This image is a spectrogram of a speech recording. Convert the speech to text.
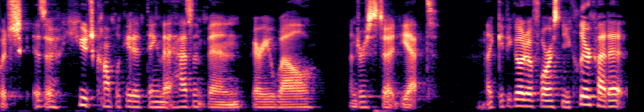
which is a huge complicated thing that hasn't been very well understood yet. Like if you go to a forest and you clear cut it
